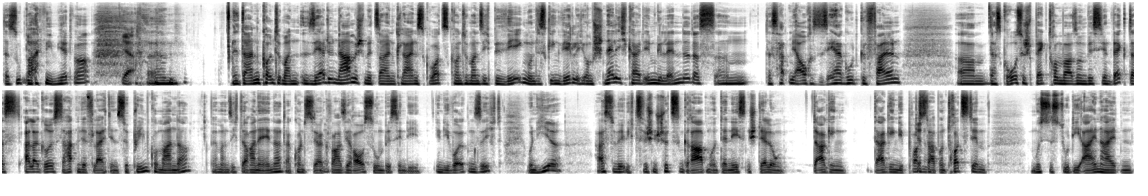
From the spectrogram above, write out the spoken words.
das super ja. animiert war. Ja. Ähm, dann konnte man sehr dynamisch mit seinen kleinen Squads konnte man sich bewegen und es ging wirklich um Schnelligkeit im Gelände. Das, ähm, das hat mir auch sehr gut gefallen. Ähm, das große Spektrum war so ein bisschen weg. Das allergrößte hatten wir vielleicht den Supreme Commander, wenn man sich daran erinnert. Da konntest du ja, ja. quasi rauszoomen bis in die, in die Wolkensicht. Und hier hast du wirklich zwischen Schützengraben und der nächsten Stellung, da ging, da ging die Post genau. ab und trotzdem musstest du die Einheiten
